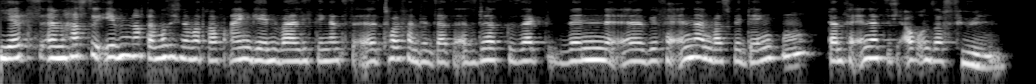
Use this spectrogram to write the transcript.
Jetzt ähm, hast du eben noch, da muss ich nochmal drauf eingehen, weil ich den ganz äh, toll fand, den Satz. Also du hast gesagt, wenn äh, wir verändern, was wir denken, dann verändert sich auch unser Fühlen.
